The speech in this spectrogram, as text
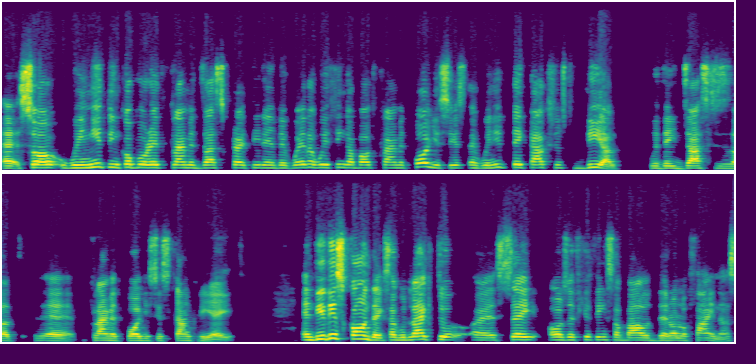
Uh, so we need to incorporate climate justice criteria in the way that we think about climate policies and we need to take actions to deal with the injustices that uh, climate policies can create and in this context i would like to uh, say also a few things about the role of finance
